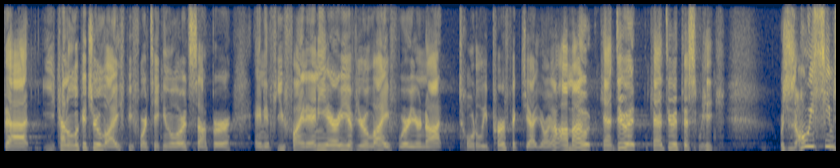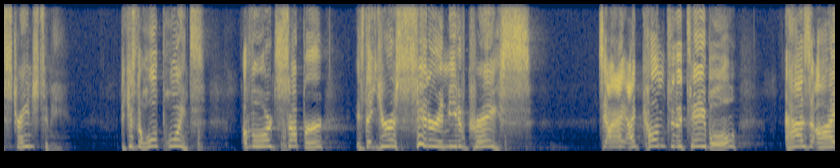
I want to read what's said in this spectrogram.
that you kind of look at your life before taking the Lord's Supper, and if you find any area of your life where you're not totally perfect yet, you're like, oh, I'm out, can't do it, can't do it this week, which has always seemed strange to me. Because the whole point of the Lord's Supper is that you're a sinner in need of grace. See, I, I come to the table as I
